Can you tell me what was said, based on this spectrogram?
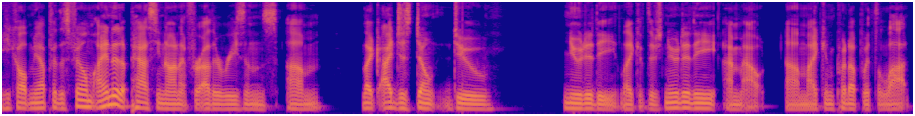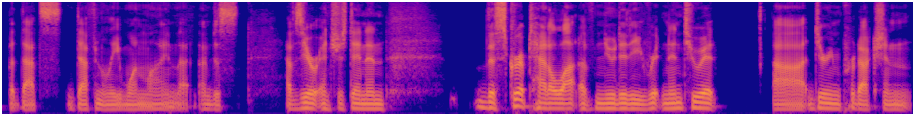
he called me up for this film. I ended up passing on it for other reasons. Um like I just don't do nudity. Like if there's nudity, I'm out. Um, I can put up with a lot, but that's definitely one line that I'm just have zero interest in. And the script had a lot of nudity written into it uh, during production.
